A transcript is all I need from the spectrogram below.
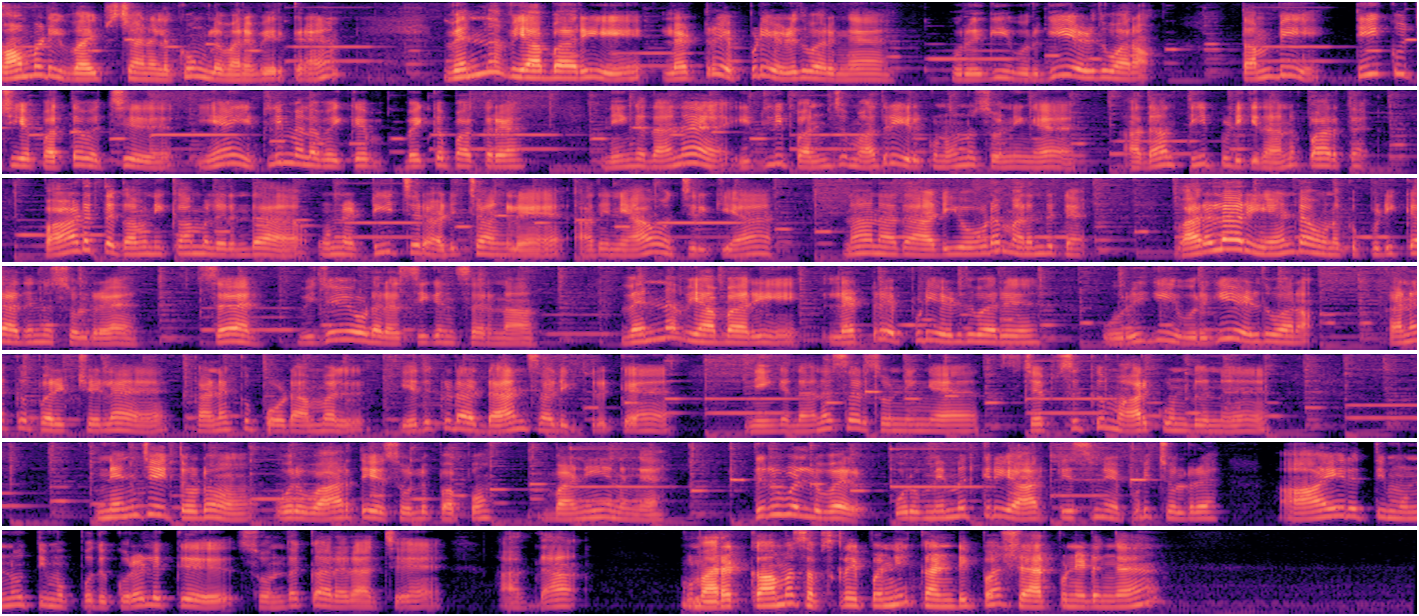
Comedy vibes சேனலுக்கு உங்களை வரவேற்கிறேன். வெண்ண வியாபாரி லெட்டர் எப்படி எழுதுவாருங்க? உருகி உருகி எழுதுவாராம். தம்பி தீக்குச்சியை பற்ற வச்சு ஏன் இட்லி மேலே வைக்க வைக்க பார்க்குற நீங்கள் தானே இட்லி பஞ்சு மாதிரி இருக்கணும்னு சொன்னீங்க. அதான் தீ பிடிக்குதான்னு பார்த்தேன். பாடத்தை கவனிக்காமல் இருந்தால் உன்னை டீச்சர் அடித்தாங்களே அதை ஞாபகம் வச்சிருக்கியா? நான் அதை அடியோட மறந்துட்டேன். வரலாறு ஏண்டா உனக்கு பிடிக்காதுன்னு சொல்கிறேன் சார் விஜயோட ரசிகன் சார் நான் வெண்ண வியாபாரி லெட்டர் எப்படி எழுதுவார்? உருகி உருகி எழுதுவாராம். கணக்கு பரீட்சையில் கணக்கு போடாமல் எதுக்குடா டான்ஸ் ஆடிக்கிட்டு இருக்க? நீங்கள் தானே சார் சொன்னீங்க ஸ்டெப்ஸுக்கு மார்க் உண்டுன்னு. நெஞ்சை தொடும் ஒரு வார்த்தையை சொல்லு பார்ப்போம் பனியனுங்க திருவள்ளுவர் ஒரு மிமிக்ரி ஆர்டிஸ்ட்னு எப்படி சொல்கிற ஆயிரத்தி முந்நூற்றி முப்பது குரலுக்கு சொந்தக்காரராச்சே. அதான். மறக்காமல் சப்ஸ்கிரைப் பண்ணி கண்டிப்பாக ஷேர் பண்ணிவிடுங்க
